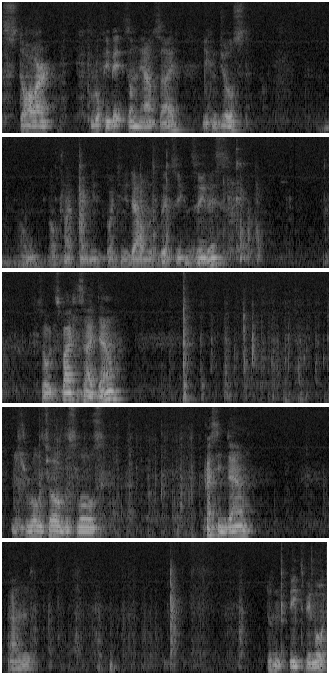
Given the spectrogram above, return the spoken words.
star roughy bits on the outside you can just I'll, try pointing you, pointing you down a little bit so you can see this. So with the spiky side down just roll it over the sloes pressing down and doesn't need to be much.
